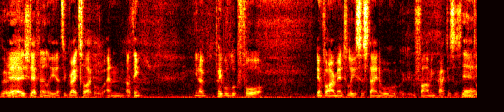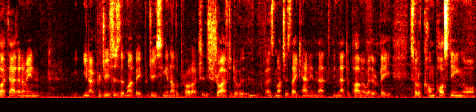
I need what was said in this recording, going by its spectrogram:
very yeah, efficient. definitely. That's a great cycle, and I think you know people look for environmentally sustainable farming practices and things like that. And I mean, you know producers that might be producing another product strive to do as much as they can in that in that department, whether it be sort of composting or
